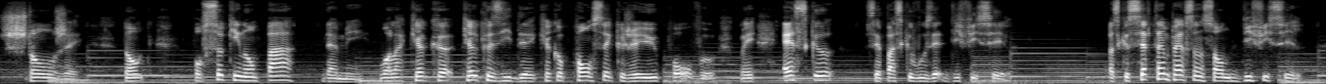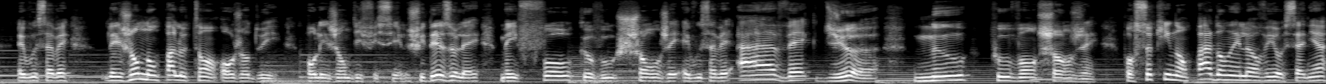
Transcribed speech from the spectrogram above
changer? Donc, pour ceux qui n'ont pas d'amis, voilà quelques, quelques idées, quelques pensées que j'ai eues pour vous. Mais est-ce que c'est parce que vous êtes difficile? Parce que certaines personnes sont difficiles. Et vous savez, les gens n'ont pas le temps aujourd'hui pour les gens difficiles. Je suis désolé, mais il faut que vous changez. Et vous savez, avec Dieu, nous pouvons changer. Pour ceux qui n'ont pas donné leur vie au Seigneur,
